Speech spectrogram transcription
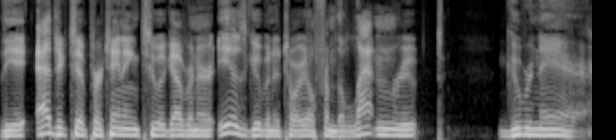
The adjective pertaining to a governor is gubernatorial from the Latin root gubernare,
